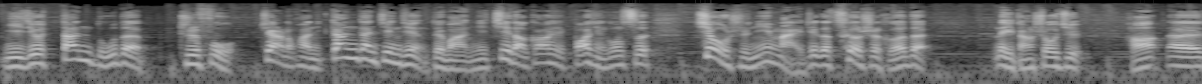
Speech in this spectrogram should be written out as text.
你就单独的支付，这样的话你干干净净，对吧？你寄到高保险公司，就是你买这个测试盒的那张收据。好，呃。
